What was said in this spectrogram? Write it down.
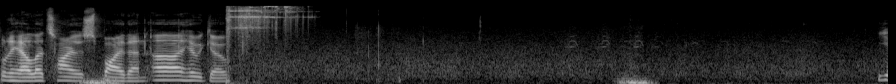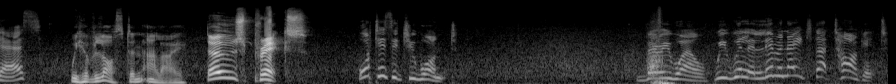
Bloody hell, let's hire a spy then. Uh, here we go. Yes. We have lost an ally. Those pricks. What is it you want? Very well. We will eliminate that target.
